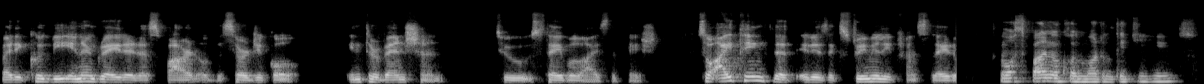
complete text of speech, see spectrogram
but it could be integrated as part of the surgical intervention to stabilize the patient. So I think that it is extremely translatable. What spinal cord model did you use?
